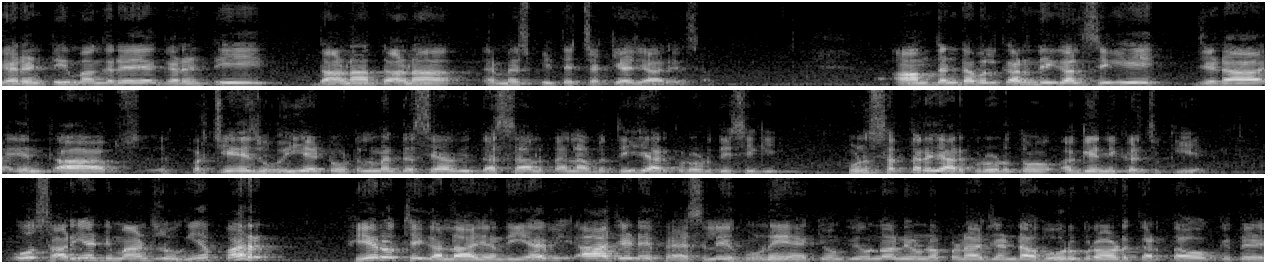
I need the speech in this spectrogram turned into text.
ਗਾਰੰਟੀ ਮੰਗ ਰਹੇ ਹੈ ਗਾਰੰਟੀ ਦਾਣਾ ਦਾਣਾ ਐਮਐਸਪੀ ਤੇ ਚੱਕਿਆ ਜਾ ਰਿਹਾ ਸਭ। ਆਮਦਨ ਡਬਲ ਕਰਨ ਦੀ ਗੱਲ ਸੀਗੀ, ਜਿਹੜਾ ਇਨਕਾ ਪਰਚੇਜ਼ ਹੋਈ ਹੈ ਟੋਟਲ ਮੈਂ ਦੱਸਿਆ ਵੀ 10 ਸਾਲ ਪਹਿਲਾਂ 32000 ਕਰੋੜ ਦੀ ਸੀਗੀ, ਹੁਣ 70000 ਕਰੋੜ ਤੋਂ ਅੱਗੇ ਨਿਕਲ ਚੁੱਕੀ ਹੈ ਉਹ ਸਾਰੀਆਂ ਡਿਮਾਂਡਸ ਹੋ ਗਈਆਂ, ਪਰ ਫਿਰ ਉੱਥੇ ਗੱਲ ਆ ਜਾਂਦੀ ਹੈ ਵੀ ਆ ਜਿਹੜੇ ਫੈਸਲੇ ਹੋਣੇ ਆ, ਕਿਉਂਕਿ ਉਹਨਾਂ ਨੇ ਹੁਣ ਆਪਣਾ ਏਜੰਡਾ ਹੋਰ ਬਰੋਡ ਕਰਤਾ, ਉਹ ਕਿਤੇ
